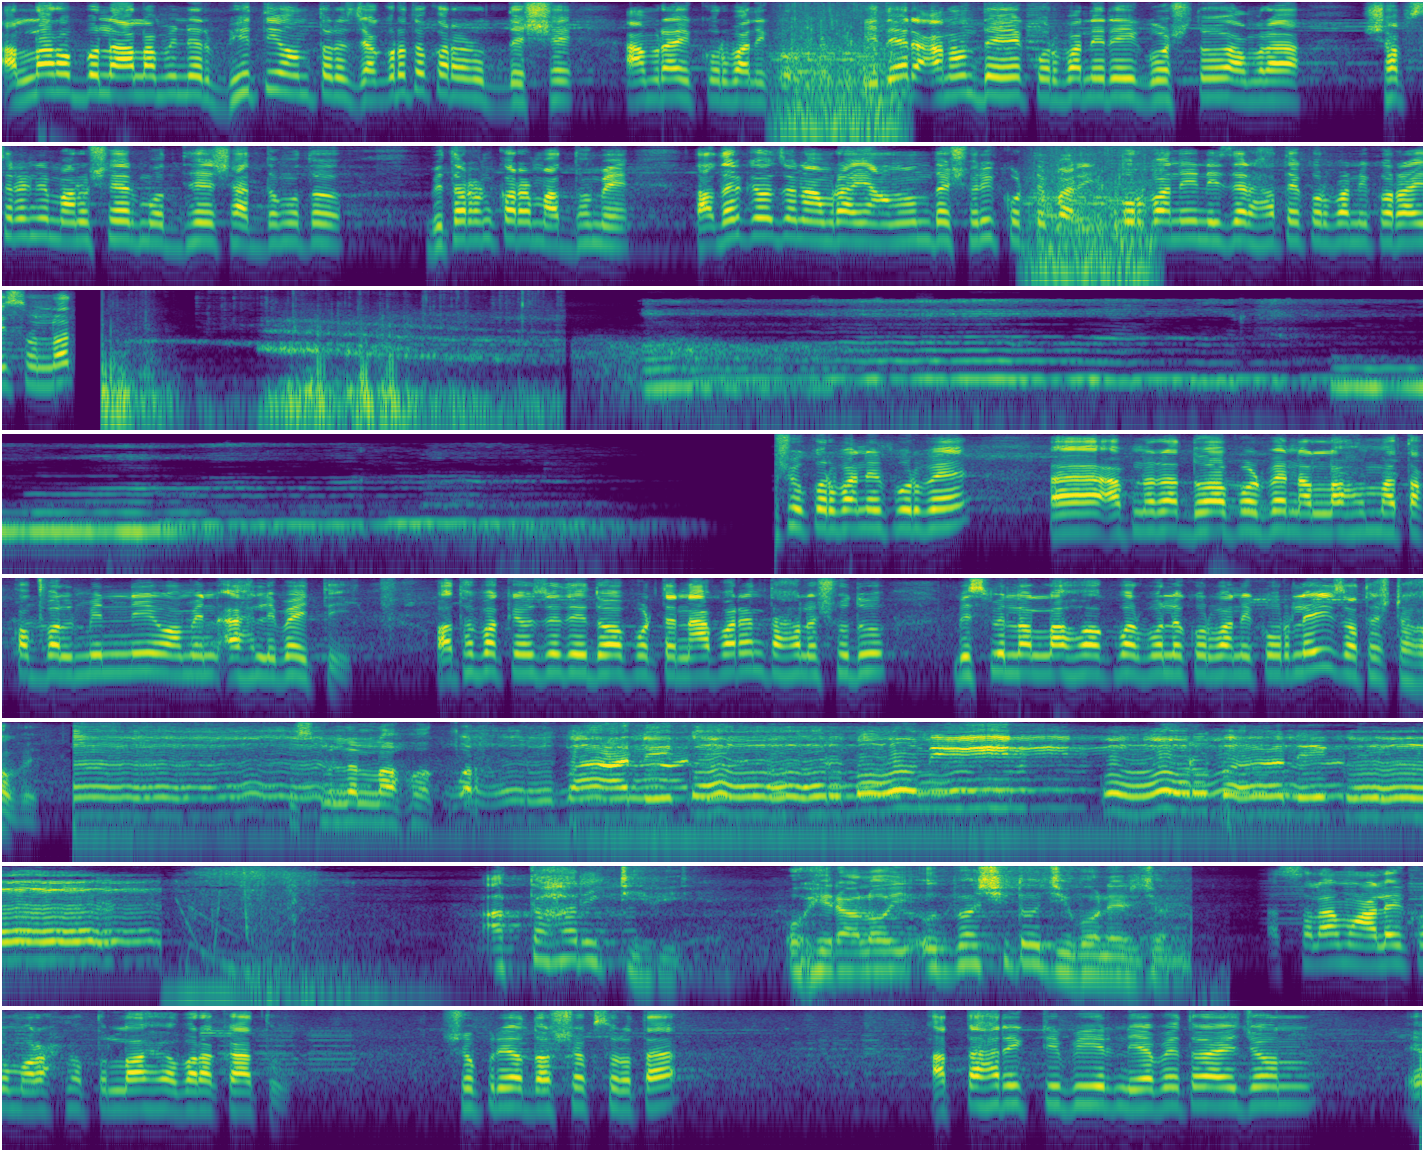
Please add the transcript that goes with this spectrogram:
আল্লাহ রব্বুল্লা আলমিনের ভীতি অন্তরে জাগ্রত করার উদ্দেশ্যে আমরা এই কোরবানি করব। ঈদের আনন্দে কোরবানির এই গোশত আমরা সব শ্রেণির মানুষের মধ্যে সাধ্যমতো বিতরণ করার মাধ্যমে তাদেরকেও যেন আমরা এই আনন্দে শরিক করতে পারি। কোরবানি নিজের হাতে কোরবানি করাই সুন্নত। পশু কোরবানির পূর্বে আপনারা দোয়া পড়বেন আল্লাহম্মা তাকব্বাল মিন্নি ওয়ামিন আহলি বাইতি। অথবা কেউ যদি দোয়া পড়তে না পারেন তাহলে শুধু বিসমিল্লাহ আকবর বলে কোরবানি করলেই যথেষ্ট হবে। বিসমিল্লাহ আকবর। কোরবানি কর কোরবানি কর। আত্মাহারিক টিভি অহিরালয় উদ্ভাসিত জীবনের জন্য। আসসালামু আলাইকুম রহমতুল্লাহ বারাকাতু। সুপ্রিয় দর্শক শ্রোতা আত্মাহারিক টিভির নিয়মিত আয়োজন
